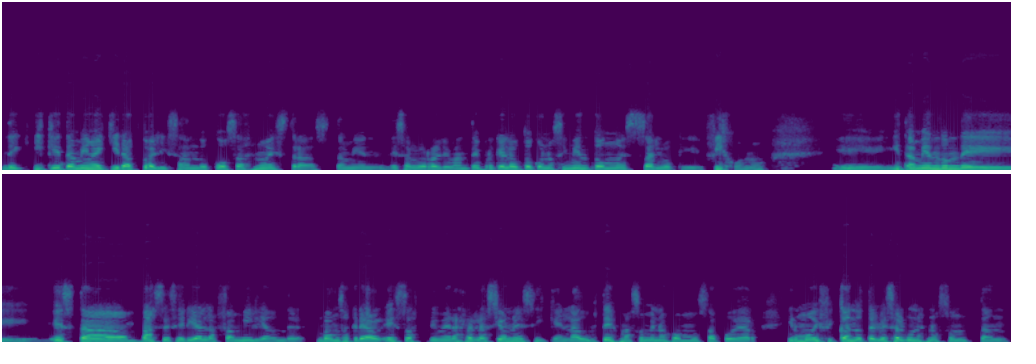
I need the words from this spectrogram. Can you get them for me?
De, y que también hay que ir actualizando cosas nuestras, también es algo relevante, porque el autoconocimiento no es algo que fijo, ¿no? Eh, y también donde esta base sería la familia, donde vamos a crear esas primeras relaciones y que en la adultez más o menos vamos a poder ir modificando. Tal vez algunas no son tan,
